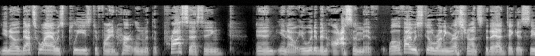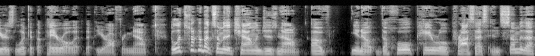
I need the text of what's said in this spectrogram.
you know, that's why I was pleased to find Heartland with the processing. And, you know, it would have been awesome if, well, if I was still running restaurants today, I'd take a serious look at the payroll that, that you're offering now. But let's talk about some of the challenges now of you know the whole payroll process and some of the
